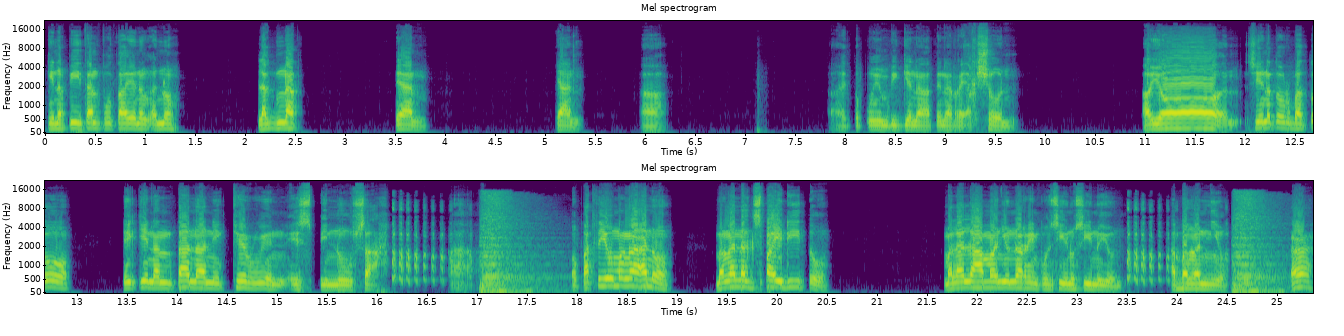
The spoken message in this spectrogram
Kinapitan po tayo ng ano, lagnat. Yan. Yan. Ah. Ah, ito po yung bigyan natin ng reaksyon. Ayun. Senator ba to? Ikinanta na ni Kerwin Espinosa. Ah. O, pati yung mga ano, mga nag-spy dito. Malalaman nyo na rin kung sino-sino yun. Abangan nyo. Ha?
